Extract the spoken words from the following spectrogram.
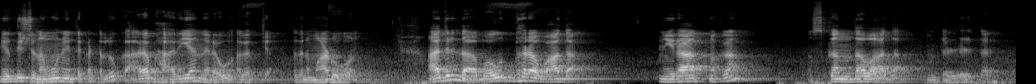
ನಿರ್ದಿಷ್ಟ ನಮೂನೆಯಂತೆ ಕಟ್ಟಲು ಕಾರಭಾರಿಯ ನೆರವು ಅಗತ್ಯ. ಅದನ್ನು ಮಾಡುವವನು. ಆದ್ದರಿಂದ ಬೌದ್ಧರ ವಾದ ನಿರಾತ್ಮಕ, ಸ್ಕಂದವಾದ ಅಂತೇಳಿ ಹೇಳ್ತಾರೆ.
